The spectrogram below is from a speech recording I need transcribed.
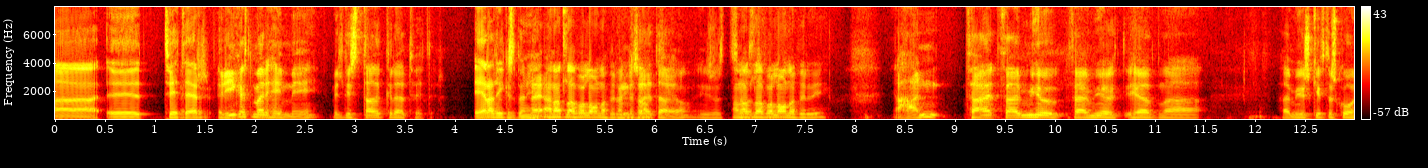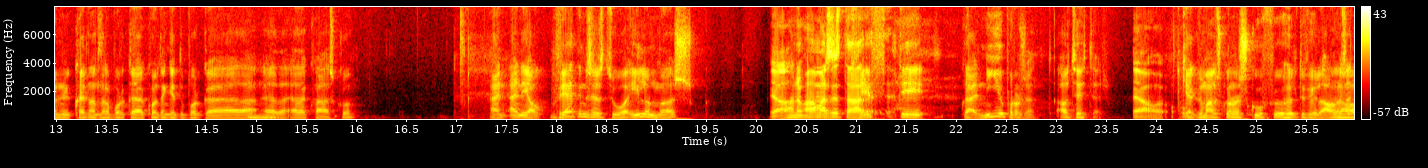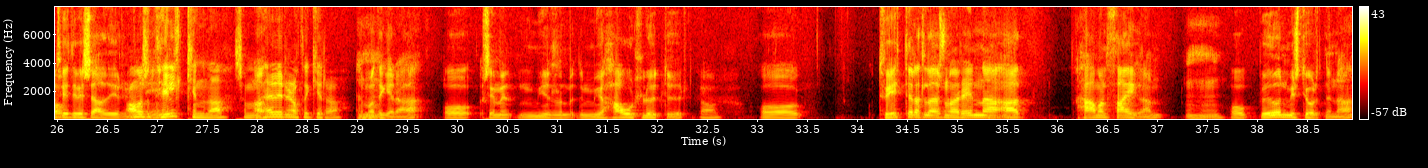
uh, Twitter. Ríkast maður í heimi vildi staðgreða Twitter. Er að ríkast Nei, benni? hann ætlaði að fá lána fyrir Hann því sagði samt. þetta, já ég sést- Hann ætlaði að fá lána fyrir því Já, hann, það er, það er mjög það er mjög, hérna það er mjög skipta skoðanir hvernig hann ætlar að borga eða hvort hann getur borga eða, eða, eða hvað sko. En, en já, fréttin er sérst svo að Elon Musk Já, hann, hann var sérst að kefti, hvað, 9% af Twitter gegnum alls konar skúfu og höldufjölu á þess að Twitter vissi að því Á þess að tilkynna það sem hann hefði nátt að gera. Sem mátti gera og sem er mjög, mjög há hlutur. Já, og Twitter ætlaði svona að reyna að hafa hann þægan og buða hann í stjórnina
